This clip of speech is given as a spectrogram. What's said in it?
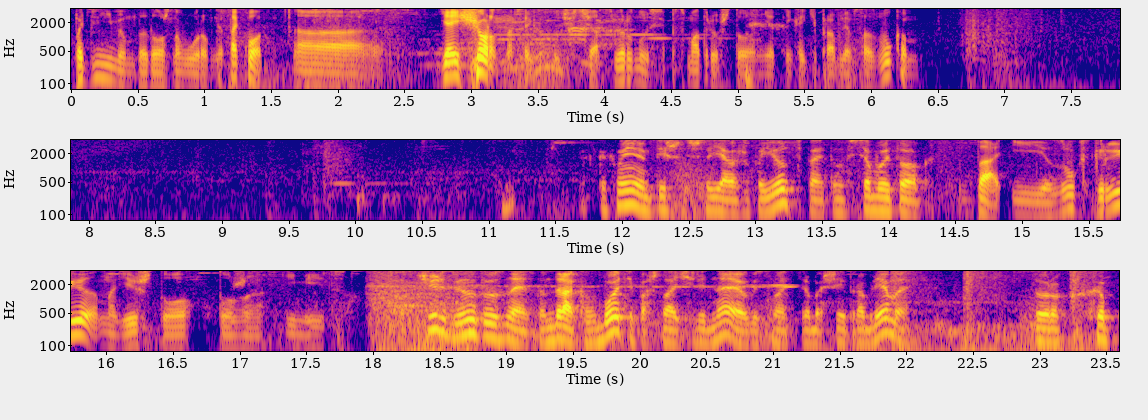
Поднимем до должного уровня. Так вот, э, я еще раз на всякий случай сейчас вернусь и посмотрю, что нет никаких проблем со звуком. Как минимум пишет, что я уже появился, поэтому все будет ок. Да, и звук игры, надеюсь, что тоже имеется. Через минуту узнаем. Там драка в боте, пошла очередная, у Бисмастера большие проблемы. 40 хп,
